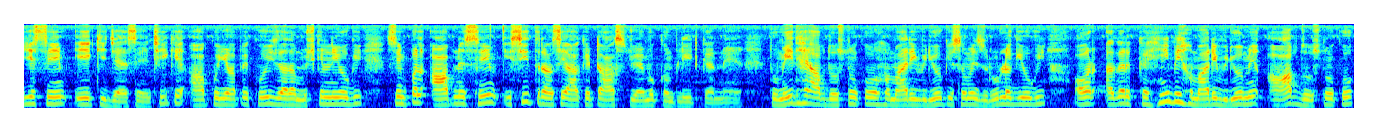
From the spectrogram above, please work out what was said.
ये सेम एक ही जैसे हैं, ठीक है? आपको यहाँ पे कोई ज़्यादा मुश्किल नहीं होगी। सिंपल आपने सेम इसी तरह से आके टास्क जो है वो कंप्लीट करने हैं। तो उम्मीद है आप दोस्तों को हमारी वीडियो की समझ ज़रूर लगी होगी और अगर कहीं भी हमारी वीडियो में आप दोस्तों को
